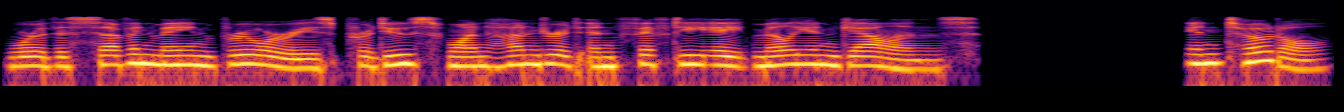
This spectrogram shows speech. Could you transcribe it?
where the seven main breweries produce 158 million gallons. In total,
